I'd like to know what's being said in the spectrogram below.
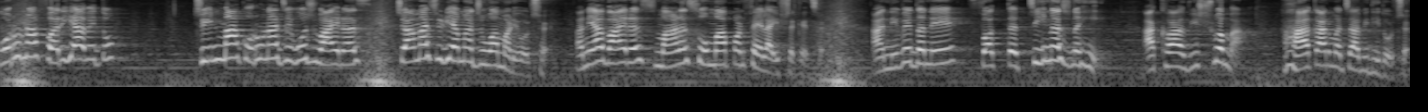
કોરોના ફરી આવે તો? ચીનમાં કોરોના જેવો જ વાયરસ ચામાચીડિયામાં જોવા મળ્યો છે. અને આ વાયરસ માણસોમાં પણ ફેલાઈ શકે છે. આ નિવેદને ફક્ત ચીન જ નહીં, આખા વિશ્વમાં હાહાકાર મચાવી દીધો છે.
